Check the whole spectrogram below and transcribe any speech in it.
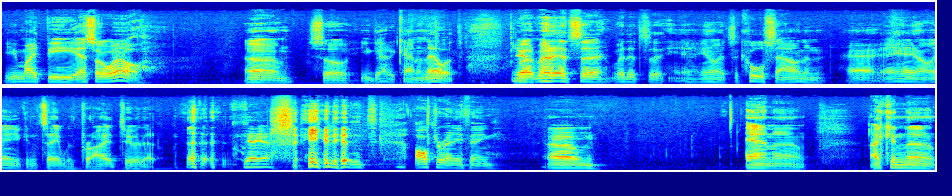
you might be SOL um, so you got to kind of nail it Yeah. but but it's a but it's a you know it's a cool sound and uh, you know and you can say with pride too that Yeah, yeah. he didn't alter anything. Um, and uh, I can, uh,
